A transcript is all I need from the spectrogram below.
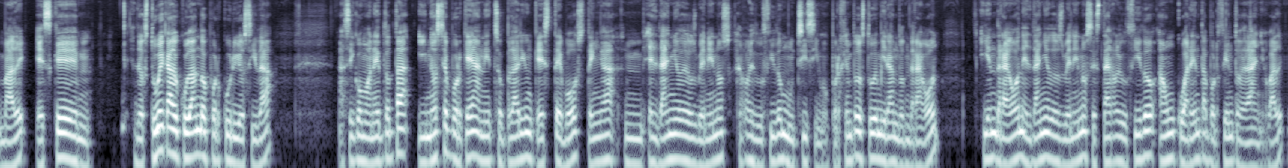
¿vale? Es que mm, lo estuve calculando por curiosidad, así como anécdota, y no sé por qué han hecho Plarium que este boss tenga mm, el daño de los venenos reducido muchísimo. Por ejemplo, estuve mirando en Dragón, y en Dragón el daño de los venenos está reducido a un 40% de daño, ¿vale?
